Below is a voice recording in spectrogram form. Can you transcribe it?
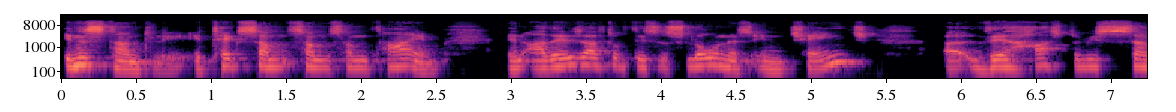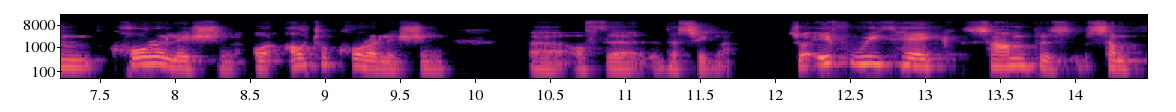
instantly. It takes some some some time. And as a result of this slowness in change, uh, there has to be some correlation or autocorrelation uh, of the, the signal. So if we take samples, some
